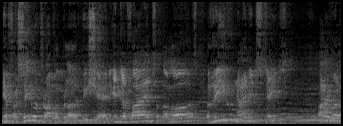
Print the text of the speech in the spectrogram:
if a single drop of blood be shed in defiance of the laws of the United States, I will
